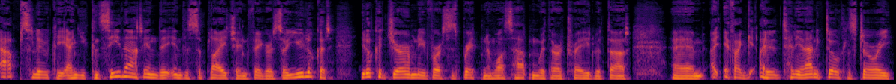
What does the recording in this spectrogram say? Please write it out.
absolutely, and you can see that in the in the supply chain figures. So you look at you look at Germany versus Britain and what's happened with our trade with that. Um, if I I'll tell you an anecdotal story.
